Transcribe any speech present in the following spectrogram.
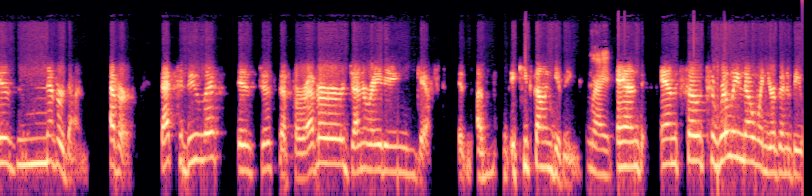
is never done, ever. That to do list is just a forever generating gift. It, uh, it keeps on giving. Right. And and so to really know when you're going to be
